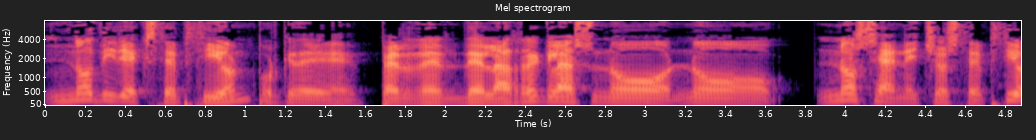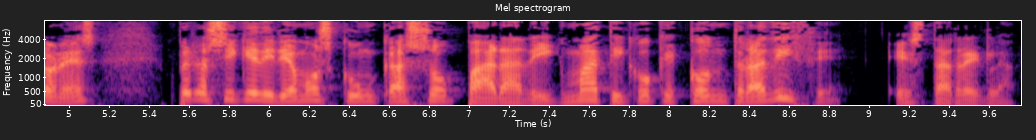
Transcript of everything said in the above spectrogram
no diré excepción, porque de, de, las reglas no, no, no se han hecho excepciones, pero sí que diríamos que un caso paradigmático que contradice esta regla.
